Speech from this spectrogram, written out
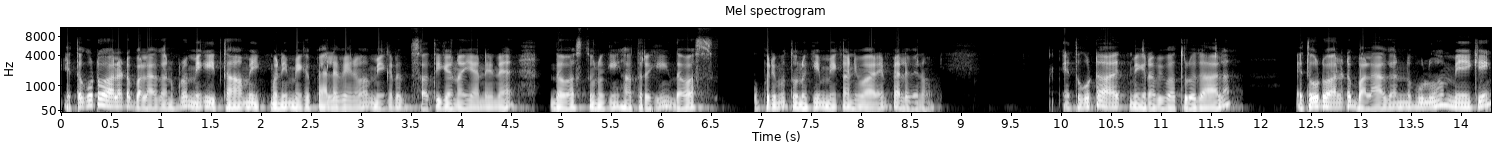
එතකොට ඔයාලට බලා ගන්න පුළුවන් මේක ඊටාම ඉක්මනින් මේක පැලවෙනවා. මේකට සති ගණන් යන්නේ නැහැ. දවස් 3කින් 4කින් දවස් උපරිම 3කින් මේක අනිවාර්යෙන් පැලවෙනවා. එතකොට ආයෙත් මේකට අපි වතුර දාලා එතකොට ඔයාලට බලා ගන්න පුළුවන් මේකෙන්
